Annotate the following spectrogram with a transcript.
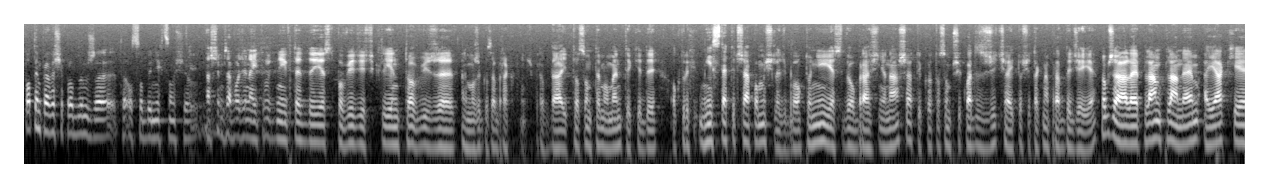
potem pojawia się problem, że te osoby nie chcą się... W naszym zawodzie najtrudniej wtedy jest powiedzieć klientowi, że może go zabraknąć, prawda? I to są te momenty, kiedy, o których niestety trzeba pomyśleć, bo to nie jest wyobraźnia nasza, tylko to są przykłady z życia i to się tak naprawdę dzieje. Dobrze, ale plan planem, a jakie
